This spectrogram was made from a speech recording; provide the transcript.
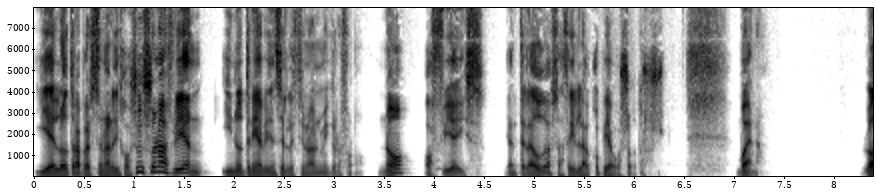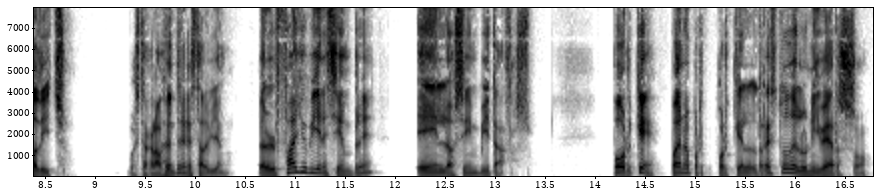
y el otra persona le dijo, sí, suenas bien, y no tenía bien seleccionado el micrófono. No os fiéis. Y ante la duda, os hacéis la copia vosotros. Bueno, lo dicho, vuestra grabación tiene que estar bien, pero el fallo viene siempre en los invitados. ¿Por qué? Bueno, porque el resto del universo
